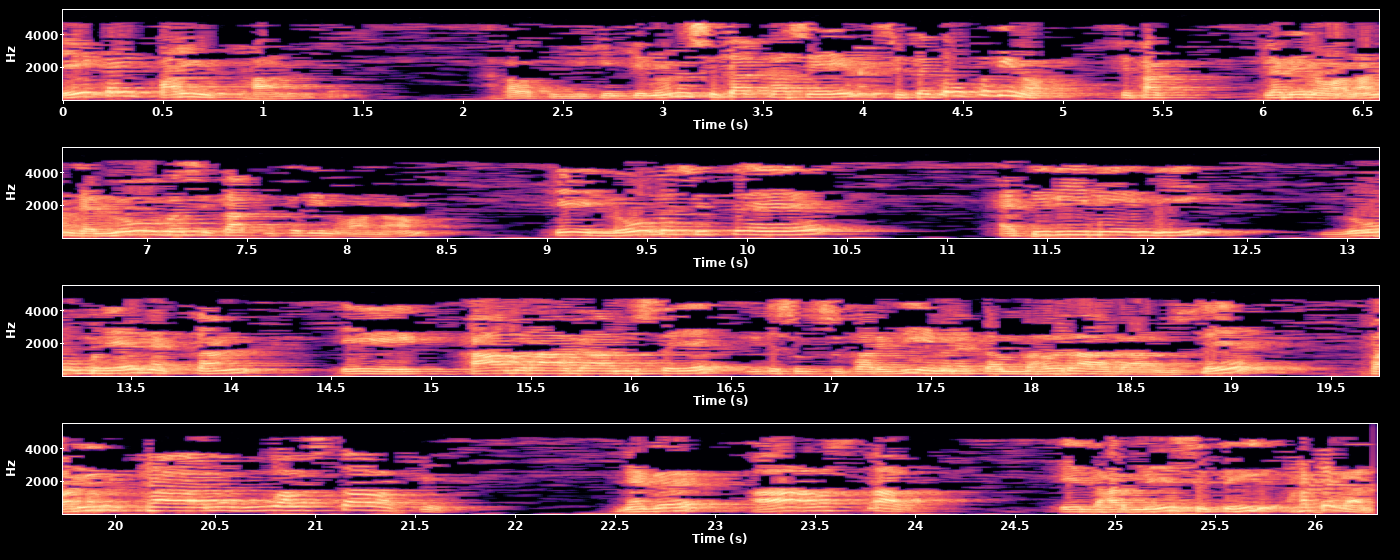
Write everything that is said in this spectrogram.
ඒකයි පරිඋත්ථාන කියන්නේ තවත් විදිහකින් කියනවනම් සිතක් වශයෙන් සිතක උපදිනවා සිතක් ලැබෙනවා නම් දැන් ලෝභ සිතක් උපදිනවා නම් ඒ ලෝභ සිත ඇතිවීමේදී ලෝභය නැත්තම් ඒ කාමරාගානුසය ඊට සුදුසු පරිදි එහෙම නැත්නම් භවරාගානුසය පරිඋත්ථාන වූ අවස්ථාවක් ඒක. නැග ආ අවස්ථාව. ඒ ධර්මයේ සිතෙහි හටගන්න.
